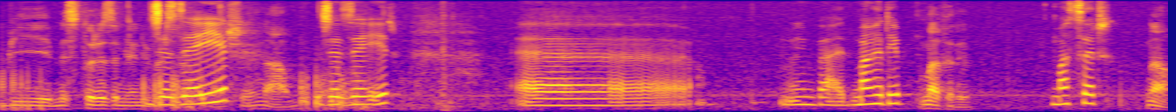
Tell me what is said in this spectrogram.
ب Miss Tourism Universe الجزائر. نعم. الجزائر آه مين بعد؟ مغرب. المغرب مصر. نعم.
